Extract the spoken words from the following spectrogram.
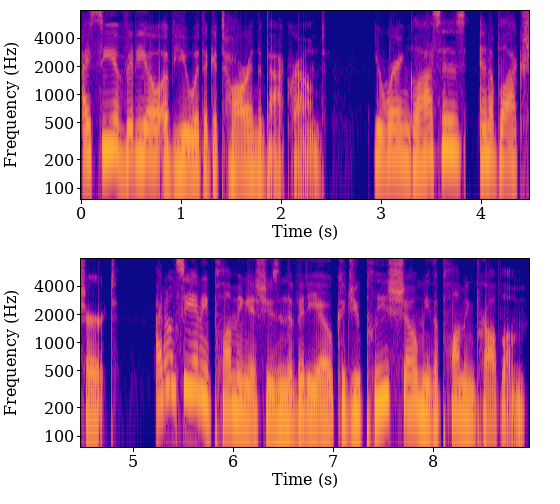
I see a video of you with a guitar in the background. You're wearing glasses and a black shirt. I don't see any plumbing issues in the video. Could you please show me the plumbing problem?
